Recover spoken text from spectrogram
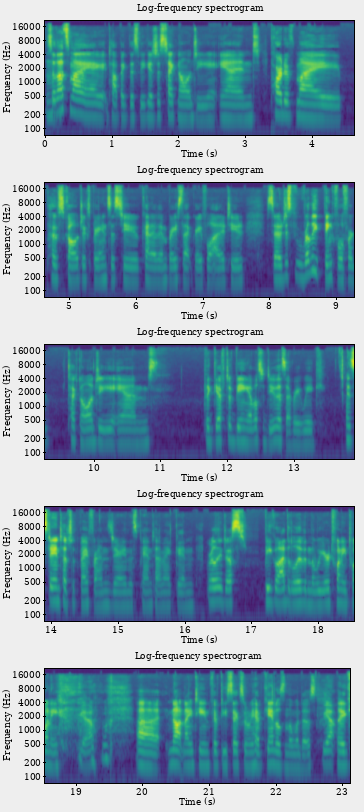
So mm-hmm. that's my topic this week is just technology and part of my post college experience is to kind of embrace that grateful attitude. So just really thankful for technology and the gift of being able to do this every week and stay in touch with my friends during this pandemic and really just be glad to live in the year 2020. Yeah. uh, not 1956 when we have candles in the windows. Yeah. Like,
